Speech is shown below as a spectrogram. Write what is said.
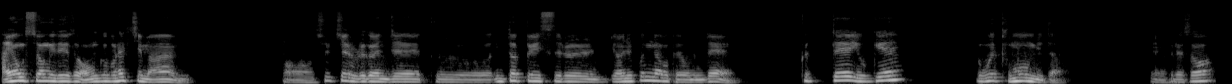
다형성에 대해서 언급을 했지만 어, 실제로 우리가 이제 그 인터페이스를 연휴 끝나고 배우는데 그때 이게 요게 부모입니다. 예, 그래서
